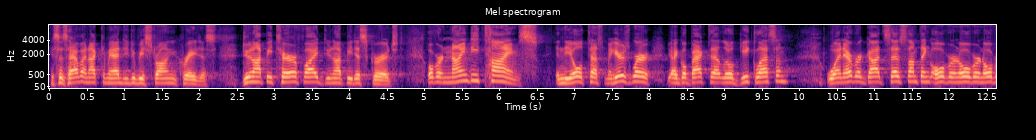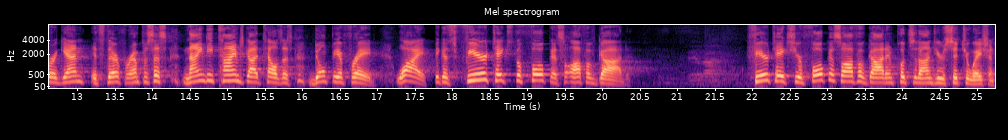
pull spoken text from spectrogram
He says, Have I not commanded you to be strong and courageous? Do not be terrified, do not be discouraged. Over 90 times in the Old Testament, here's where I go back to that little geek lesson. Whenever God says something over and over and over again, it's there for emphasis. 90 times God tells us, Don't be afraid. Why? Because fear takes the focus off of God. Fear takes your focus off of God and puts it onto your situation.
